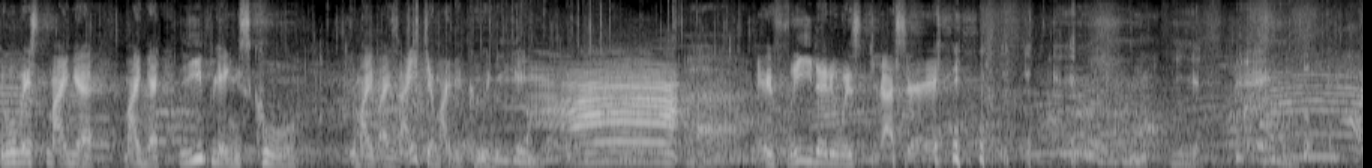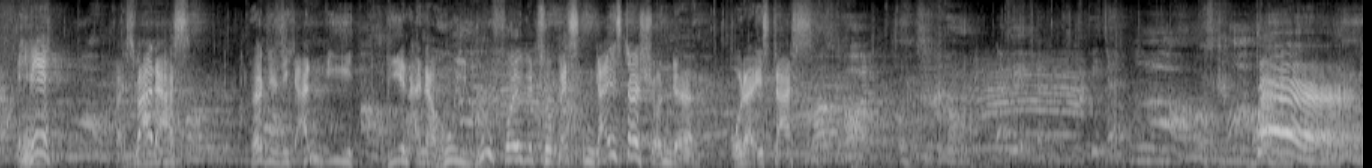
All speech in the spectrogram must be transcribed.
Du bist meine, meine Lieblingskuh. Geh mal beiseite, meine Königin. Ah, Elfriede, du bist klasse. Hä? Was war das? Hörte sich an wie, wie in einer Huibu-Folge zur besten Geisterstunde. Oder ist das... Brrr!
